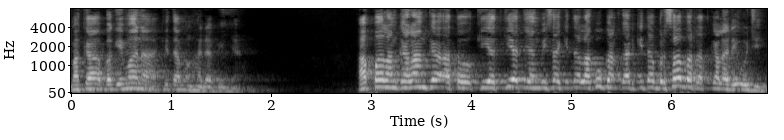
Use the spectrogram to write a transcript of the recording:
Maka bagaimana kita menghadapinya? Apa langkah-langkah atau kiat-kiat yang bisa kita lakukan agar kita bersabar tatkala diuji?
